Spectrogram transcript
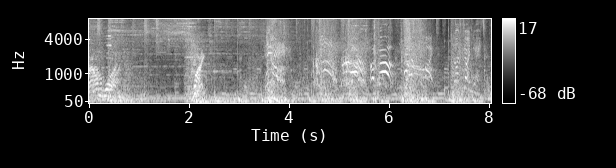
Round one. Fight! Not done yet.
